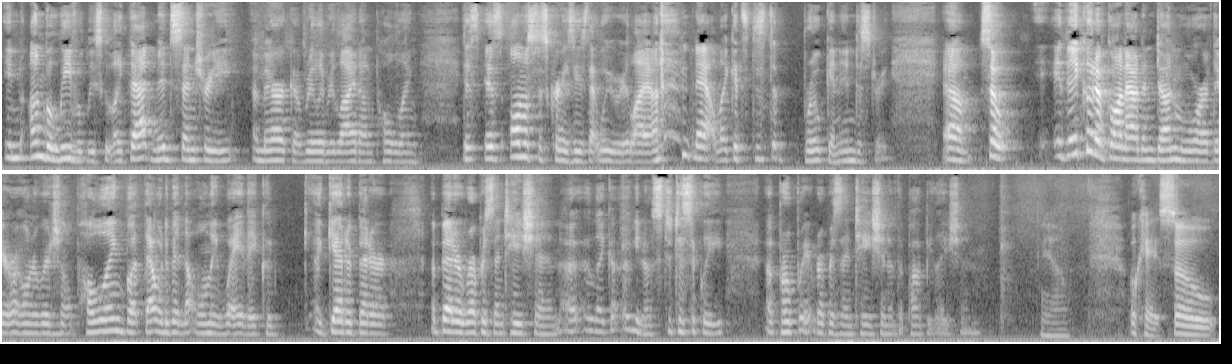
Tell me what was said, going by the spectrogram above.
in unbelievably skewed. Like that mid-century America really relied on polling is, is almost as crazy as that we rely on now. Like it's just a broken industry. Um, so they could have gone out and done more of their own original polling, but that would have been the only way they could uh, get a better a better representation, uh, like uh, you know, statistically appropriate representation of the population. Yeah. Okay, so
